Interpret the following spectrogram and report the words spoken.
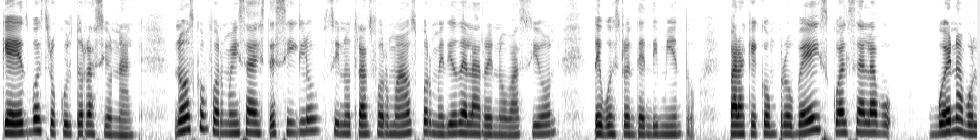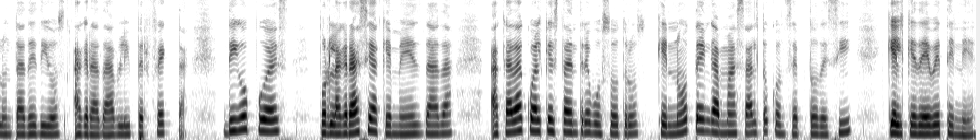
que es vuestro culto racional. No os conforméis a este siglo, sino transformaos por medio de la renovación de vuestro entendimiento, para que comprobéis cuál sea la buena voluntad de Dios, agradable y perfecta. Digo pues, por la gracia que me es dada, a cada cual que está entre vosotros, que no tenga más alto concepto de sí que el que debe tener,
